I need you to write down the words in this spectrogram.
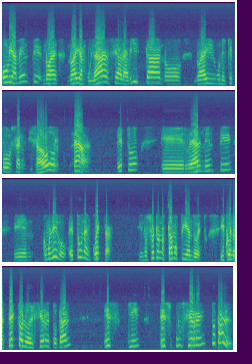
obviamente, no hay, no hay ambulancia a la vista, no, no hay un equipo sanitizador, nada. Esto eh, realmente, eh, como le digo, esto es una encuesta y nosotros no estamos pidiendo esto. Y con respecto a lo del cierre total, es que es un cierre total.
